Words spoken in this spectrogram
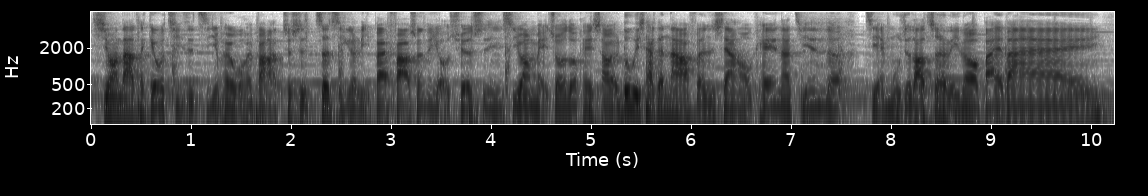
希望大家再给我几次机会，我会把就是这几个礼拜发生的有趣的事情，希望每周都可以稍微录一下跟大家分享。OK，那今天的节目就到这里喽，拜拜。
